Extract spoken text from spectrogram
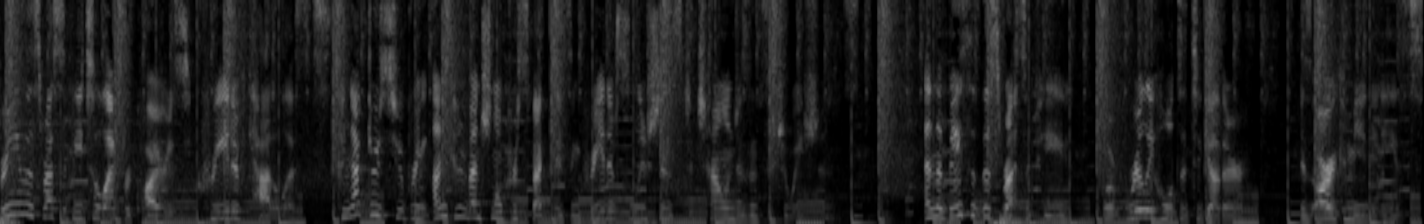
Bringing this recipe to life requires creative catalysts, connectors who bring unconventional perspectives and creative solutions to challenges and situations. And the base of this recipe, what really holds it together, is our communities.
